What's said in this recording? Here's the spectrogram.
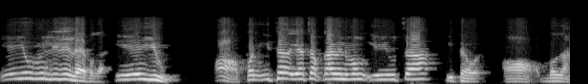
ए यू मी लिहिलेला आहे बघा. ए यू आ. पण इथं याचा काय होईल मग? ए यूचा इथं. आ. बघा.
